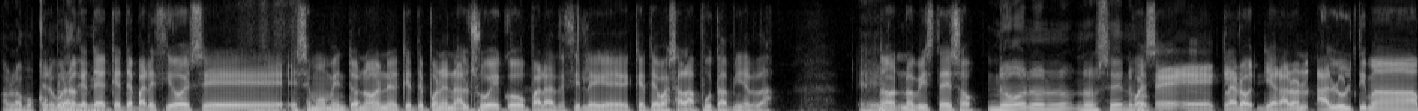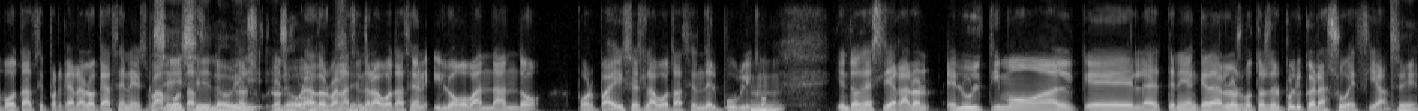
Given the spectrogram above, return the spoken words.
Hablamos con Pero bueno, ¿qué te, qué te pareció ese, ese momento, ¿no? En el que te ponen al sueco para decirle que, te vas a la puta mierda. Eh, ¿No, ¿No viste eso? no, no, no, no, sé. No me- Pues eh, eh, claro, llegaron a la última votación, porque ahora lo que hacen es van Sí, sí, lo vi, los, y los luego- jurados van sí. haciendo la votación y luego van dando por países la votación del público. Y entonces llegaron, el último al que le tenían que dar los votos del público era Suecia. Sí.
